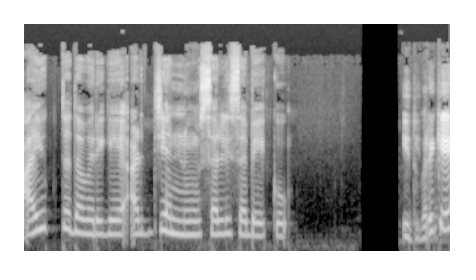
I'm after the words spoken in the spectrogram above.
ಆಯುಕ್ತದವರಿಗೆ ಅರ್ಜಿಯನ್ನು ಸಲ್ಲಿಸಬೇಕು. ಇದುವರೆಗೆ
